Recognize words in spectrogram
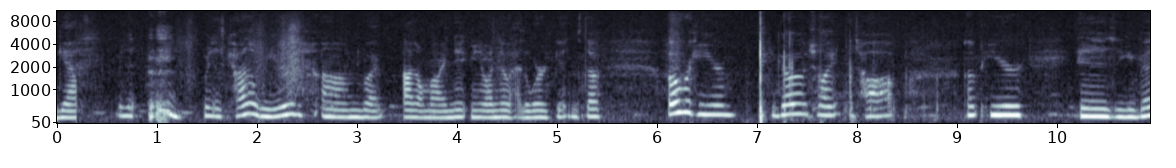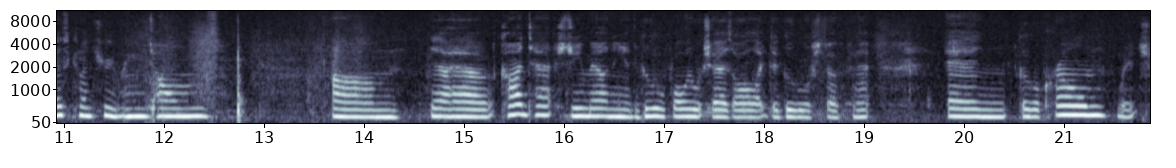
gallery. which is kind of weird, um, but I don't mind it. You know, I know how to work it and stuff. Over here, you go to like the top. Up here is the best country ringtones. Um, then I have contacts, Gmail, and then you have the Google folder, which has all like the Google stuff in it. and Google Chrome, which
